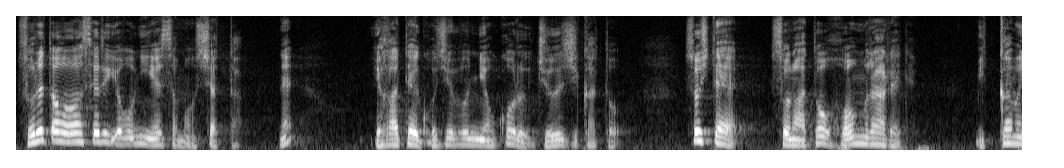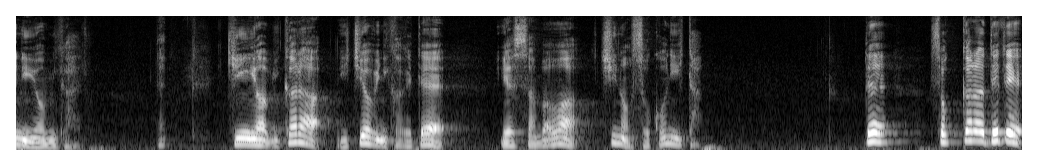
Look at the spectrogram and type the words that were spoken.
それと合わせるようにイエス様おっしゃった。ね。やがてご自分に起こる十字架と。そしてその後葬られて。3日目によみがえる、ね、金曜日から日曜日にかけてイエス様は地の底にいた。でそこから出て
